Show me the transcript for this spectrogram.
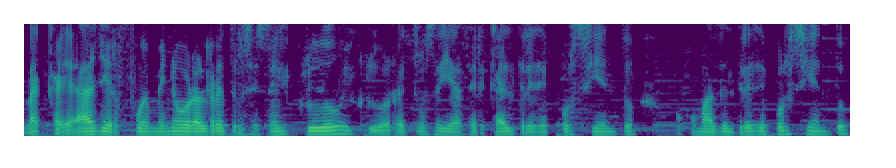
la caída de ayer fue menor al retroceso del crudo, el crudo retrocedía cerca del 13%, poco más del 13%,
